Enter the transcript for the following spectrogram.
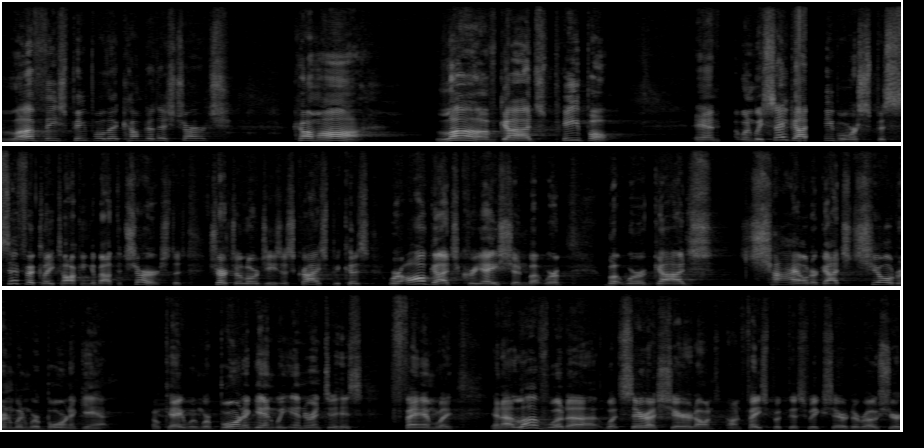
love these people that come to this church? Come on. Love God's people. And when we say God's people, we're specifically talking about the church, the church of the Lord Jesus Christ, because we're all God's creation, but we're, but we're God's child or God's children when we're born again. Okay? When we're born again, we enter into his family. And I love what, uh, what Sarah shared on, on Facebook this week. Sarah DeRocher,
